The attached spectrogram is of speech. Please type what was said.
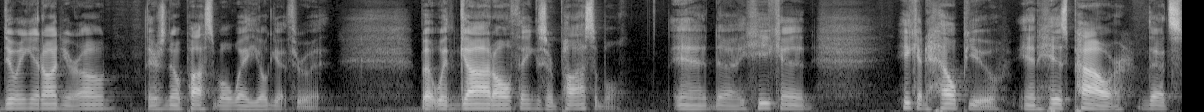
doing it on your own, there's no possible way you'll get through it. But with God, all things are possible. And uh, He can. He can help you in His power that's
